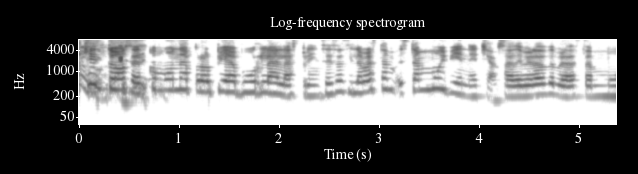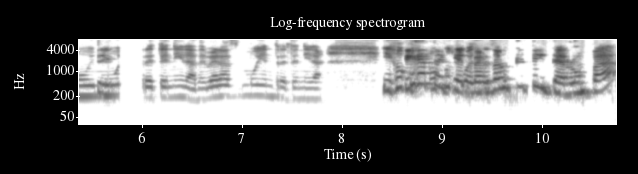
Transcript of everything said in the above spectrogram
Está chistosa, es como una propia burla a las princesas y la verdad está, está muy bien hecha, o sea, de verdad, de verdad está muy, Sí. muy entretenida, de veras muy entretenida. Y Hocus Fíjate Pocus, que, pues, perdón que te interrumpa,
